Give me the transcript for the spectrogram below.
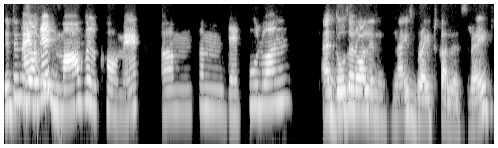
Didn't I've read Marvel comic. Um, some Deadpool one. And those are all in nice bright colors, right?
